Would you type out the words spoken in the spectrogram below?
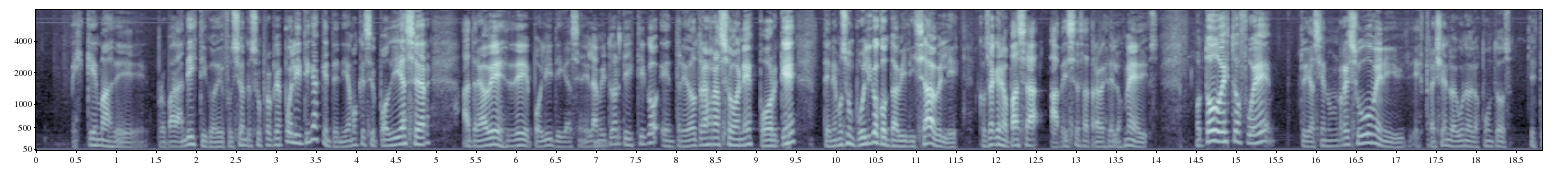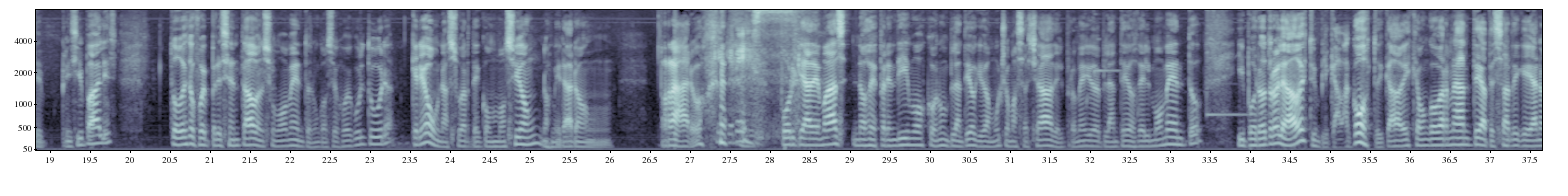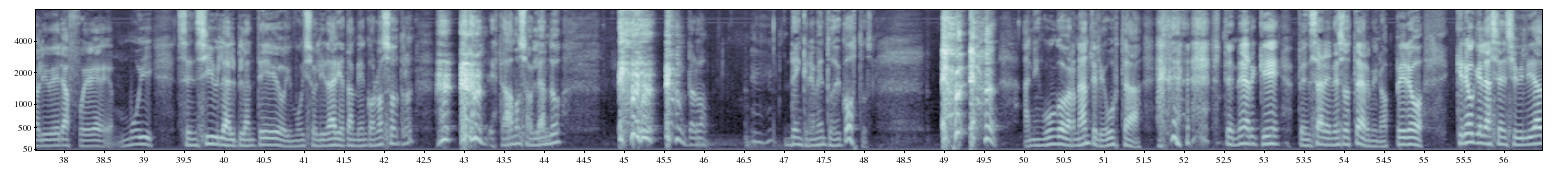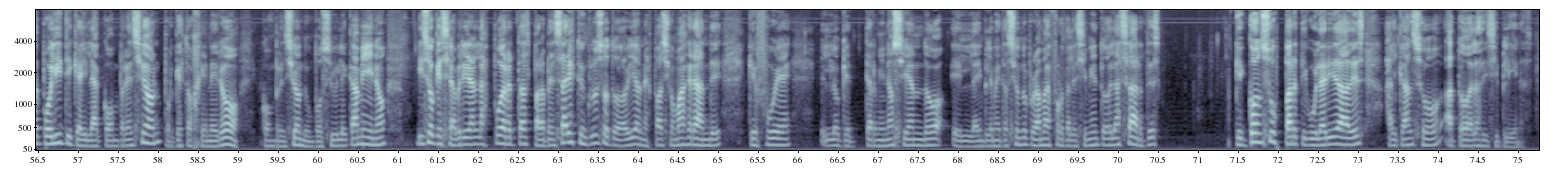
esquemas de propagandísticos de difusión de sus propias políticas que entendíamos que se podía hacer a través de políticas en el ámbito artístico, entre otras razones, porque tenemos un público contabilizable, cosa que no pasa a veces a través de los medios. Todo esto fue, estoy haciendo un resumen y extrayendo algunos de los puntos este, principales. Todo esto fue presentado en su momento en un Consejo de Cultura, creó una suerte de conmoción, nos miraron raro, porque además nos desprendimos con un planteo que iba mucho más allá del promedio de planteos del momento, y por otro lado esto implicaba costo, y cada vez que a un gobernante, a pesar de que Ana Olivera fue muy sensible al planteo y muy solidaria también con nosotros, estábamos hablando perdón, de incremento de costos. a ningún gobernante le gusta tener que pensar en esos términos, pero creo que la sensibilidad política y la comprensión, porque esto generó comprensión de un posible camino, hizo que se abrieran las puertas para pensar esto incluso todavía en un espacio más grande, que fue lo que terminó siendo eh, la implementación de un programa de fortalecimiento de las artes, que con sus particularidades alcanzó a todas las disciplinas.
